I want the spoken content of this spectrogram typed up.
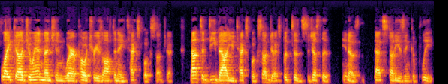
like uh, JoAnn mentioned, where poetry is often a textbook subject, not to devalue textbook subjects, but to suggest that, you know, that study is incomplete.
